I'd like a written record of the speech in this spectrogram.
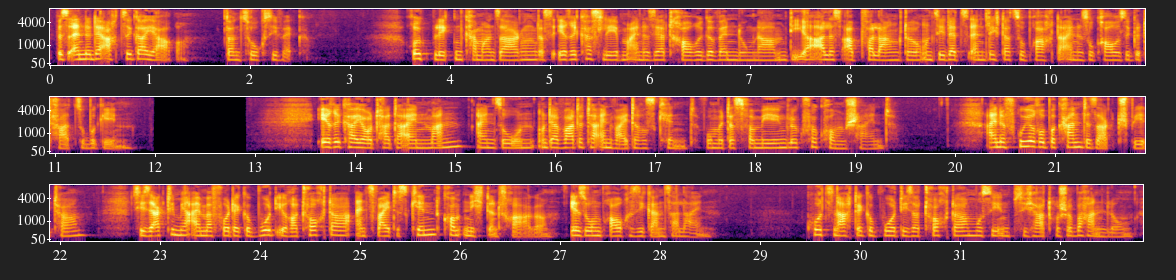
Bis Ende der 80er Jahre. Dann zog sie weg. Rückblickend kann man sagen, dass Erikas Leben eine sehr traurige Wendung nahm, die ihr alles abverlangte und sie letztendlich dazu brachte, eine so grausige Tat zu begehen. Erika J. hatte einen Mann, einen Sohn und erwartete ein weiteres Kind, womit das Familienglück vollkommen scheint. Eine frühere Bekannte sagt später, sie sagte mir einmal vor der Geburt ihrer Tochter, ein zweites Kind kommt nicht in Frage. Ihr Sohn brauche sie ganz allein. Kurz nach der Geburt dieser Tochter muss sie in psychiatrische Behandlung.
